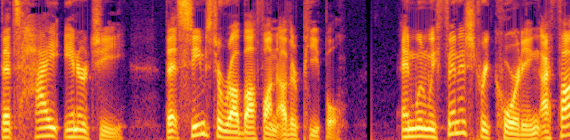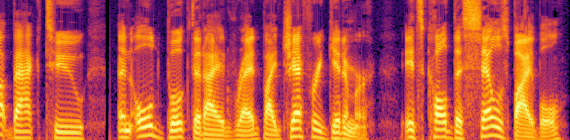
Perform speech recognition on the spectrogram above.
that's high energy, that seems to rub off on other people. And when we finished recording, I thought back to an old book that I had read by Jeffrey Gitomer. It's called The Sales Bible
